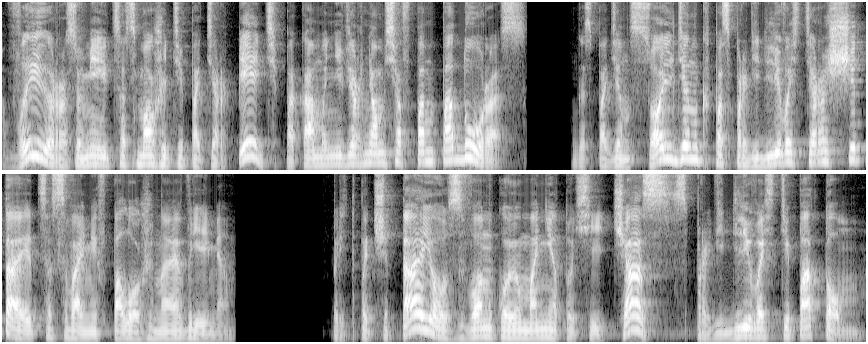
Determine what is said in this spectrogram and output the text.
«Вы, разумеется, сможете потерпеть, пока мы не вернемся в Пампадурас. Господин Сольдинг по справедливости рассчитается с вами в положенное время. Предпочитаю звонкую монету сейчас, справедливости потом.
